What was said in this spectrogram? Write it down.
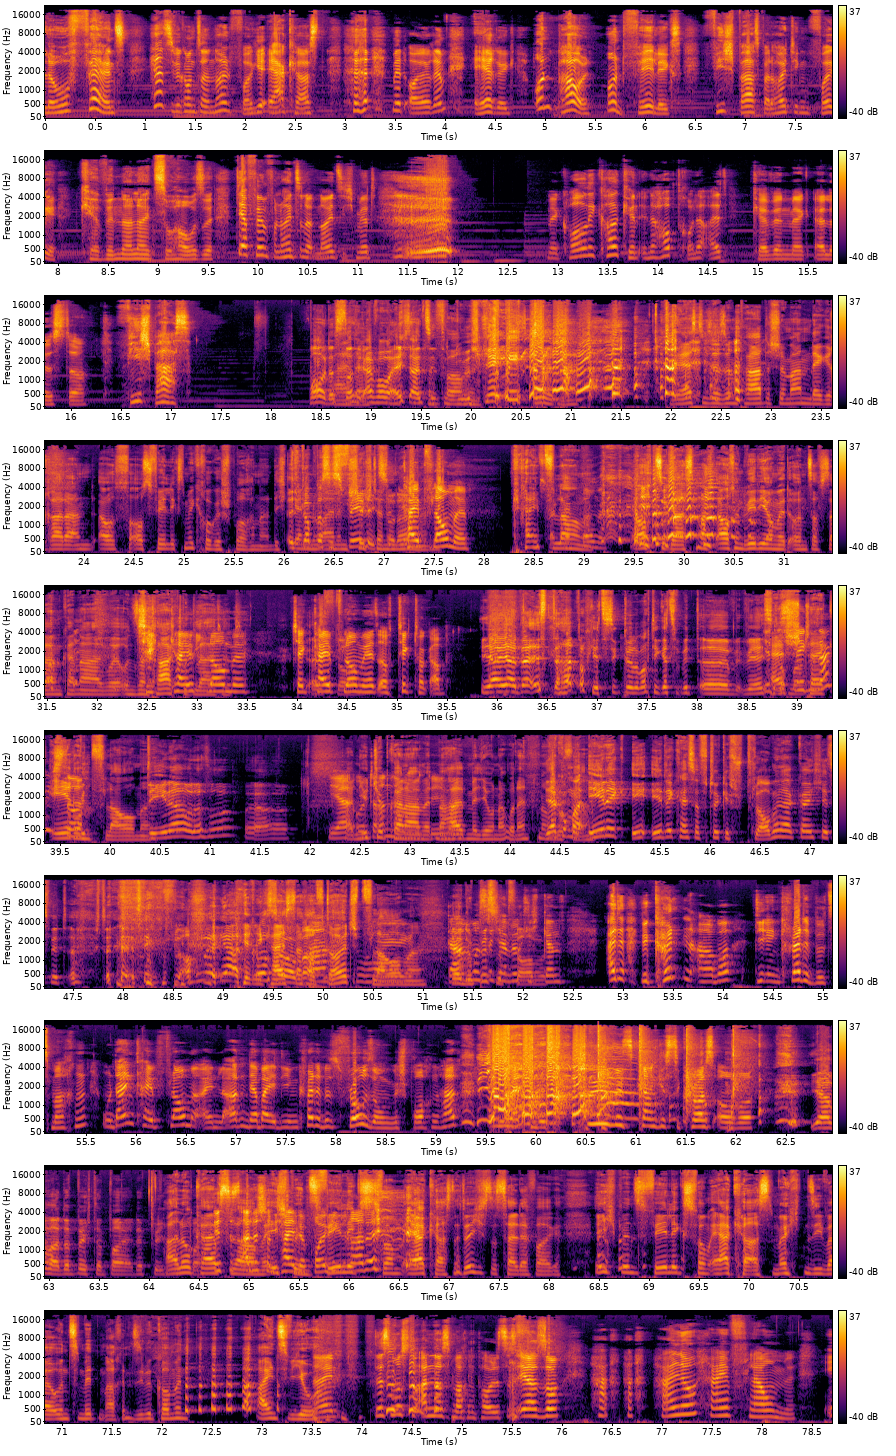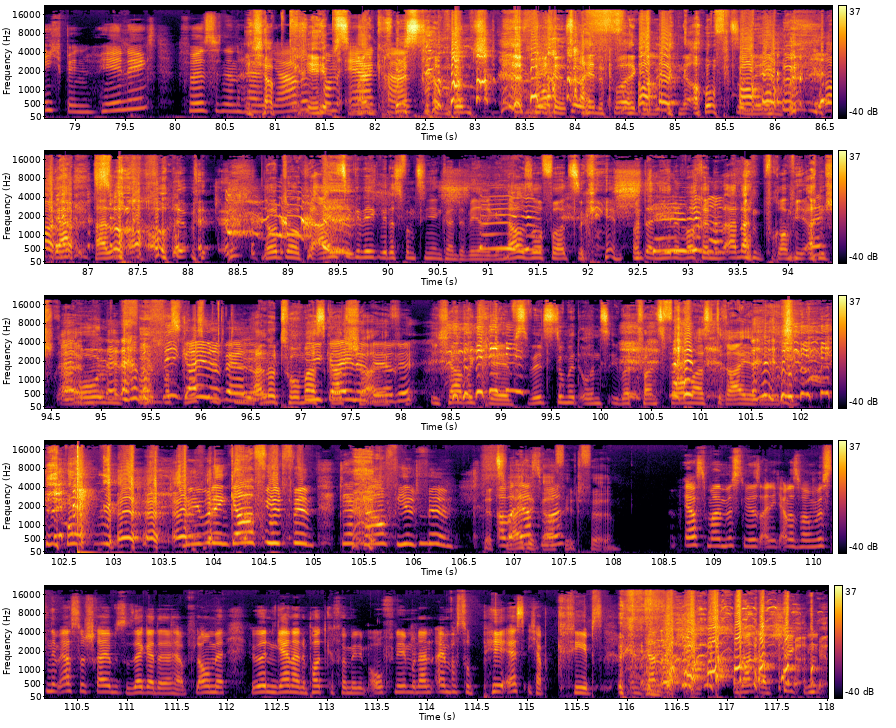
Hallo Fans, herzlich willkommen zu einer neuen Folge Aircast mit eurem Erik und Paul und Felix. Viel Spaß bei der heutigen Folge Kevin allein zu Hause, der Film von 1990 mit Macaulay Culkin in der Hauptrolle als Kevin McAllister. Viel Spaß! Wow, das soll ich einfach mal echt eins hinter durchgehen. Wer ist dieser sympathische Mann, der gerade an, aus, aus Felix Mikro gesprochen hat? Ich kenn glaub, nur das ist Felix, oder? Kai. Pflaume. Kai Pflaume. Auch zu Gast, macht auch ein Video mit uns auf seinem Kanal, wo er unseren Check Tag Kai begleitet. Pflaume. Check Kai Pflaume. Jetzt auf TikTok ab. Ja, ja, da ist, da hat doch jetzt TikTok, der macht die ganze mit, äh, wer sag Hashtag. Ehrenpflaume. Dena oder so? Ja, Ja, Ein YouTube-Kanal anderem mit einer halben Million Abonnenten. ja guck mal, ungefähr. Erik, e Erik heißt auf Türkisch Pflaume, da kann ich jetzt mit, äh, Pflaume, ja, Erik heißt doch machen. auf Deutsch Pflaume. Da Ja, du muss bist ich ja wirklich Pflaume. ganz. Alter, wir könnten aber die Incredibles machen und einen Kai Pflaume einladen, der bei The Incredibles Frozone gesprochen hat. Ja! Und das übelst krankeste Crossover. Ja, Mann, da bin ich dabei, da bin ich Hallo dabei. Kai Ist das Pflaume, alles schon ich Teil der bin's Folge Felix gerade? vom Aircast. Natürlich ist das Teil der Folge. Ich bin's Felix vom Aircast. Möchten Sie bei uns mitmachen? Sie bekommen eins View. Nein, das musst du anders machen, Paul. Das ist eher so: ha, ha, Hallo, Kai Pflaume. Ich bin Felix, 14,5 Ich hab Jahre Krebs. vom Mein Aircast. größter Wunsch wäre es, eine Folge mit Ihnen aufzunehmen. Ja, hallo. No joke. Der einzige Weg, wie das funktionieren könnte, wäre genau so vorzugehen und dann jede Woche einen anderen Promi anschreiben. Was wie geil wäre. Hallo Thomas Gottschalk. wäre. Ich habe Krebs. Willst du mit uns über Transformers 3 reden? Nee, über den Garfield-Film. Der Garfield-Film. Der zweite Garfield-Film. Erstmal müssten wir das eigentlich anders machen. Wir müssten dem erst so schreiben, so sehr geehrter Herr Pflaume, wir würden gerne eine Podcast-Folge mit ihm aufnehmen und dann einfach so PS, ich habe Krebs. Und dann abschicken. und dann abschicken.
